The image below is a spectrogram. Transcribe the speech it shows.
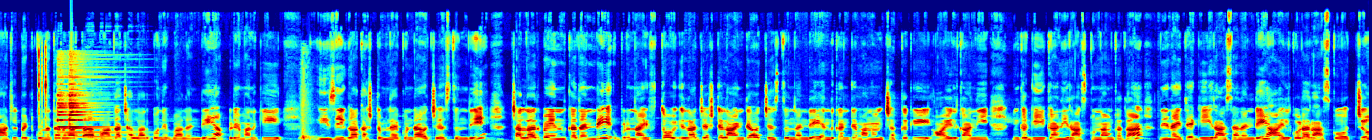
నాట్లు పెట్టుకున్న తర్వాత బాగా చల్లారిపోనివ్వాలండి. అప్పుడే మనకి ఈజీగా కష్టం లేకుండా వచ్చేస్తుంది. చల్లారిపోయింది కదండి. ఇప్పుడు నైఫ్తో ఇలా జస్ట్ ఇలా అంటే వచ్చేస్తుందండి. ఎందుకంటే మనం చెక్కకి ఆయిల్ కానీ ఇంకా గీ కానీ రాసుకున్నాం కదా. నేనైతే గీ రాసానండి. ఆయిల్ కూడా రాసుకోవచ్చు.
